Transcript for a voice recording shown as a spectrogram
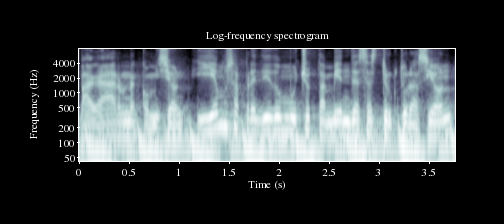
pagar una comisión. Y hemos aprendido mucho también de esa estructuración,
